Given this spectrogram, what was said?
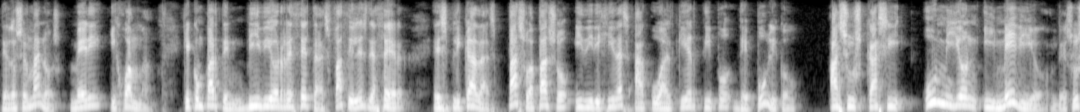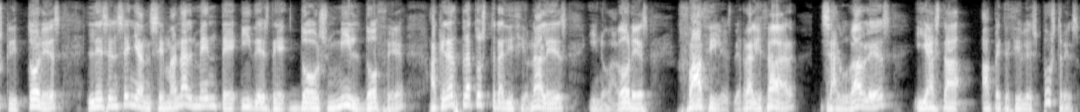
de dos hermanos, Mary y Juanma, que comparten vídeos recetas fáciles de hacer, explicadas paso a paso y dirigidas a cualquier tipo de público. A sus casi un millón y medio de suscriptores les enseñan semanalmente y desde 2012 a crear platos tradicionales, innovadores, fáciles de realizar, saludables y hasta apetecibles postres.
